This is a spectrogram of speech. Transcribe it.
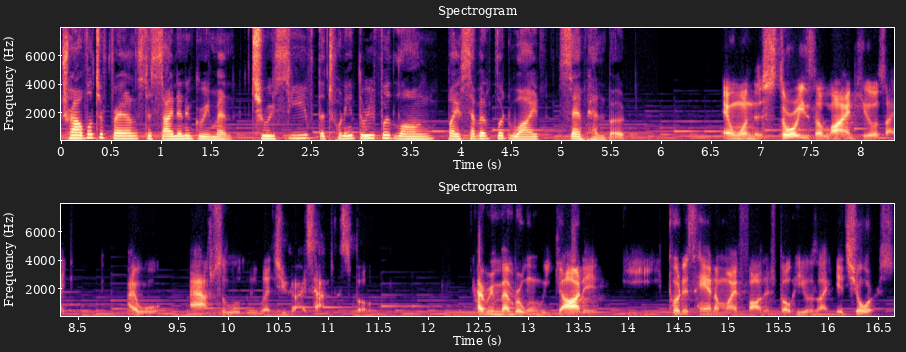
traveled to France to sign an agreement to receive the 23 foot long by 7 foot wide sampan boat. And when the stories aligned, he was like, I will absolutely let you guys have this boat. I remember when we got it, he put his hand on my father's boat. He was like, It's yours.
